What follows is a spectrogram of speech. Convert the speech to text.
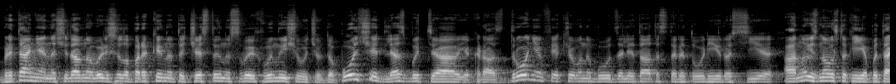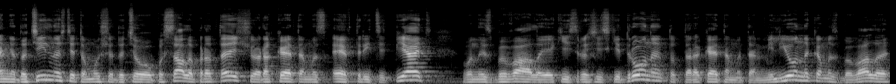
Британія нещодавно вирішила перекинути частину своїх винищувачів до Польщі для збиття якраз дронів, якщо вони будуть залітати з території Росії. А ну і знову ж таки є питання доцільності, тому що до цього писали про те, що ракетами з F-35 вони збивали якісь російські дрони, тобто ракетами там мільйонниками збивали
